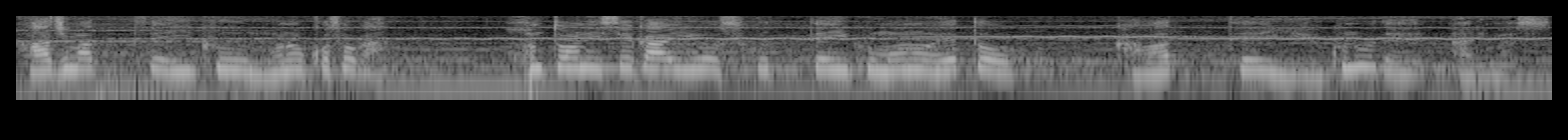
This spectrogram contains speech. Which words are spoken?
始まっていくものこそが本当に世界を救っていくものへと変わっててゆくのであります。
